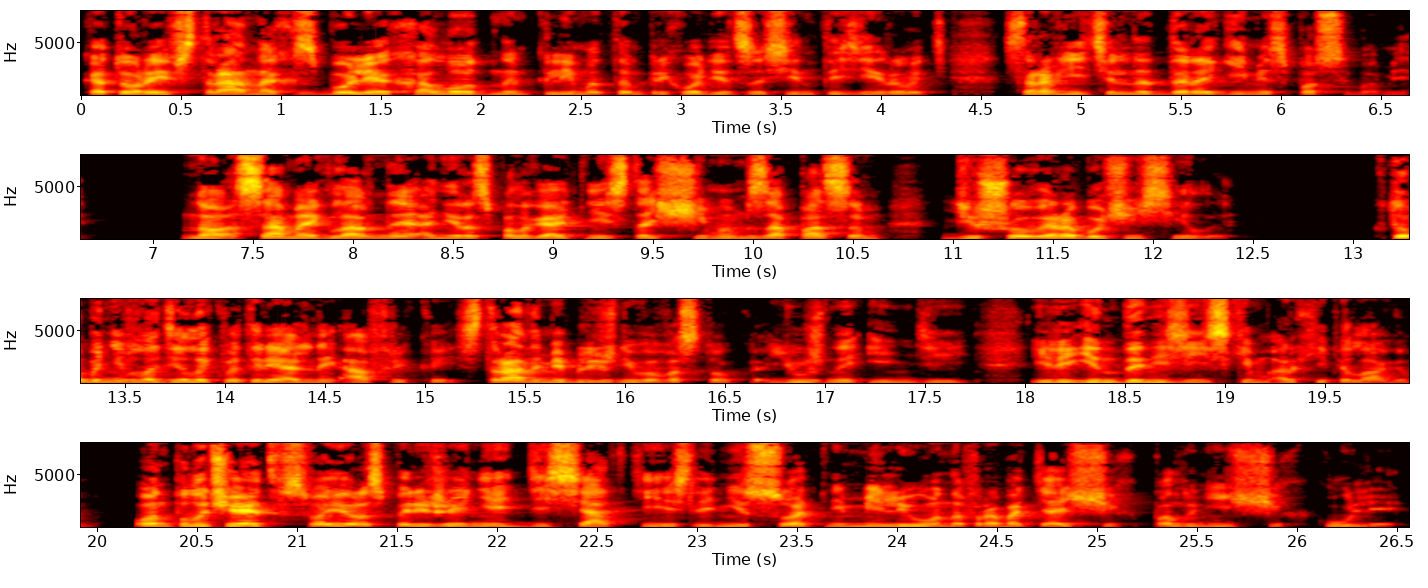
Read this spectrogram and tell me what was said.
который в странах с более холодным климатом приходится синтезировать сравнительно дорогими способами. Но самое главное, они располагают неистощимым запасом дешевой рабочей силы. Кто бы ни владел экваториальной Африкой, странами Ближнего Востока, Южной Индией или Индонезийским архипелагом, он получает в свое распоряжение десятки, если не сотни миллионов работящих, полунищих кули.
